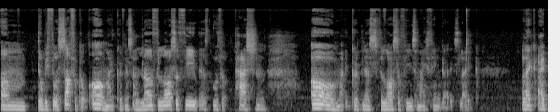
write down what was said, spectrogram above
Um, they'll be philosophical. Oh my goodness, I love philosophy with a passion. Oh my goodness, philosophy is my thing, guys. Like, like I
